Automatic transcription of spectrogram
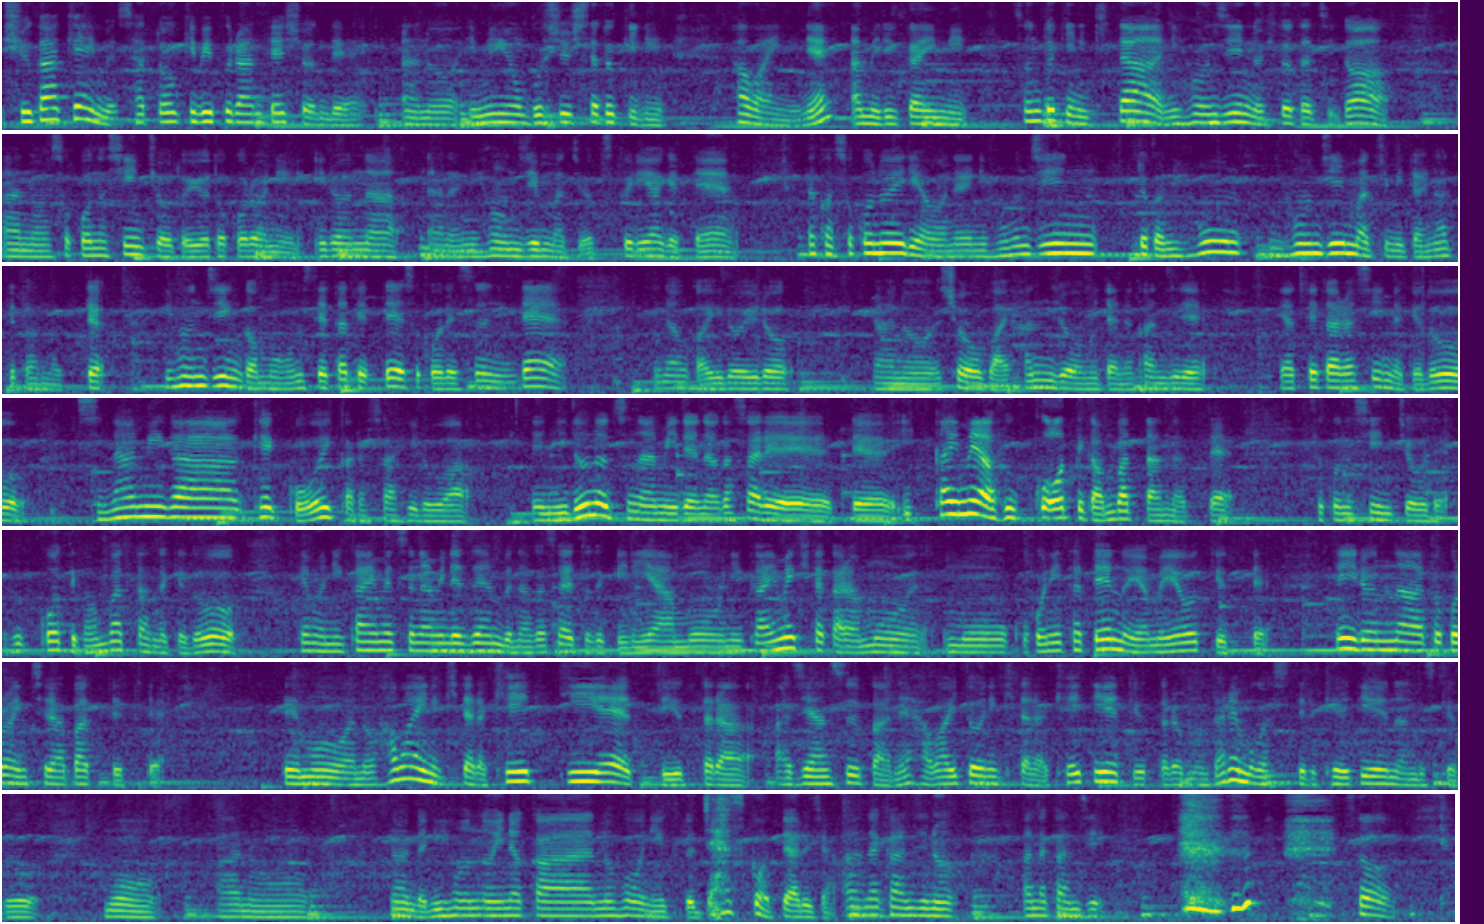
シュガーケイムサトウキビプランテーションであの移民を募集した時にハワイにねアメリカ移民。その時に来た日本人の人たちがあのそこの新町というところにいろんなあの日本人町を作り上げてだからそこのエリアはね日本人とか日本日本人町みたいになってたんだって。日本人がもうお店建ててそこで住んでなんかいろいろ商売繁盛みたいな感じでやってたらしいんだけど津波が結構多いからさヒロは。で2度の津波で流されて1回目は復興って頑張ったんだって。そこの新町で。復興って頑張ったんだけどでも2回目津波で全部流された時にいやもう2回目来たからもうもうここに建てんのやめようって言って。でいろんなところに散らばってって。でもうあのハワイに来たら KTA って言ったらアジアンスーパーねハワイ島に来たら KTA って言ったらもう誰もが知ってる KTA なんですけどもうあのなんだ日本の田舎の方に行くとジャスコってあるじゃん。あんな感じのあんな感じ。そう。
